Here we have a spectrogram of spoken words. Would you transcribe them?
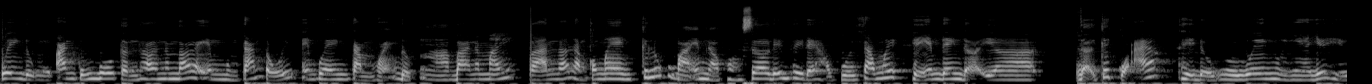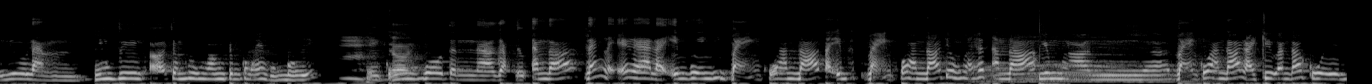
Quen được một anh cũng vô tình thôi. Năm đó là em 18 tuổi em quen tầm khoảng được uh, 3 năm mấy. Và anh đó làm công an. Cái lúc mà em nộp hồ sơ để em thi đại học vừa xong ấy thì em đang đợi à, đợi kết quả thì được người quen người nhà giới thiệu vô làm nhân viên ở trong thu ngân trong công an quận 10 thì cũng Rồi. vô tình là gặp được anh đó. Đáng lẽ ra là em quen với bạn của anh đó tại em thích bạn của anh đó chứ không phải thích anh đó. Nhưng mà ừm, bạn của anh đó lại kêu anh đó của em.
